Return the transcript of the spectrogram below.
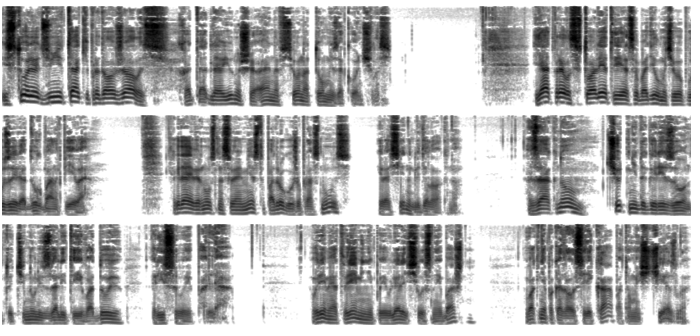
История Дзюнитаки продолжалась, хотя для юноши Айна все на том и закончилось. Я отправился в туалет и освободил мочевой пузырь от двух банок пива. Когда я вернулся на свое место, подруга уже проснулась и рассеянно глядела в окно. За окном, чуть не до горизонта, тянулись залитые водою рисовые поля. Время от времени появлялись силосные башни. В окне показалась река, потом исчезла.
